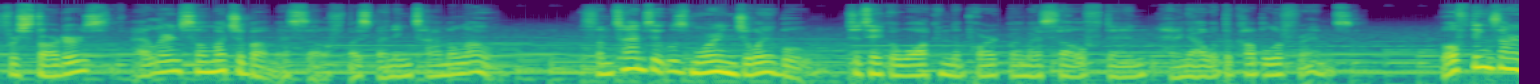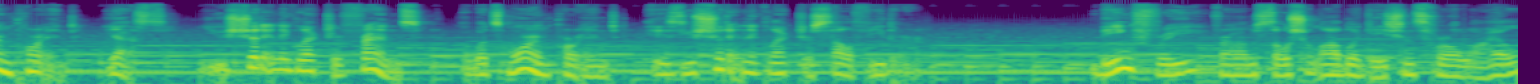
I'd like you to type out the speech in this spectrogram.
For starters, I learned so much about myself by spending time alone. Sometimes it was more enjoyable to take a walk in the park by myself than hang out with a couple of friends. Both things are important, yes. You shouldn't neglect your friends, but what's more important is you shouldn't neglect yourself either. Being free from social obligations for a while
